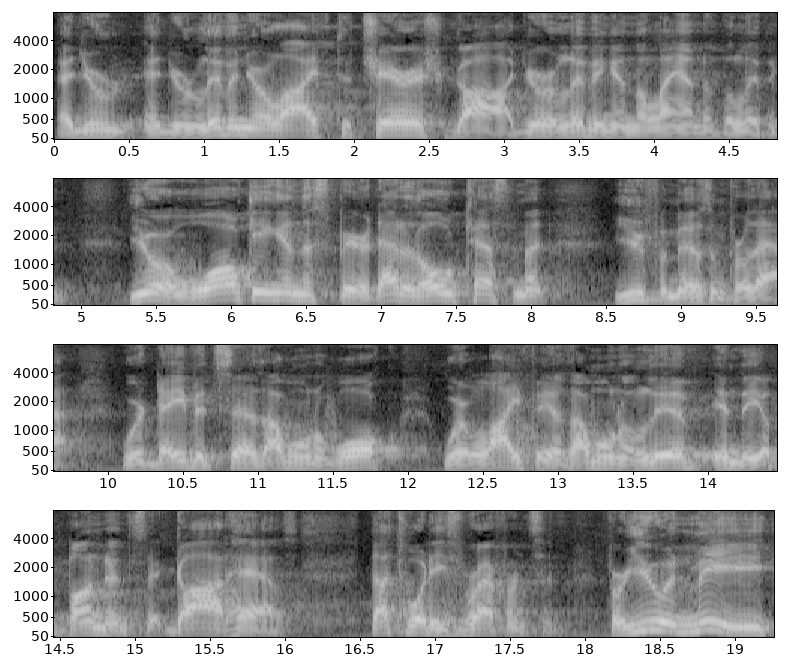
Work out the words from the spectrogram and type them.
and you're, and you're living your life to cherish God, you're living in the land of the living. You're walking in the Spirit. That is Old Testament euphemism for that, where David says, I want to walk where life is. I want to live in the abundance that God has. That's what he's referencing. For you and me,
